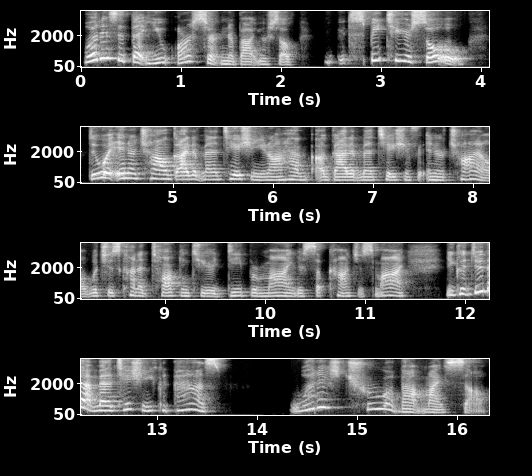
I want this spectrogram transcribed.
what is it that you are certain about yourself? Speak to your soul. Do an inner child guided meditation. You know, I have a guided meditation for inner child, which is kind of talking to your deeper mind, your subconscious mind. You could do that meditation. You can ask, what is true about myself?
